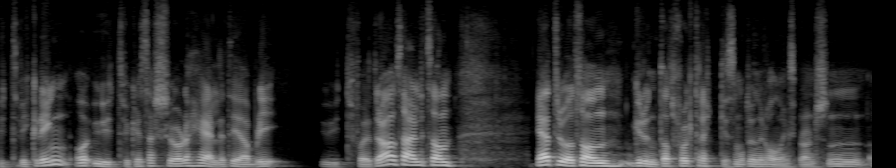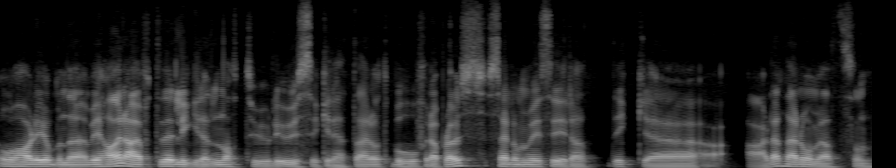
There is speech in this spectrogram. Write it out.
utvikling. Å utvikle seg sjøl og hele tida bli utfordra. Så er det litt sånn Jeg tror at sånn grunnen til at folk trekkes mot underholdningsbransjen og har de jobbene vi har, er at det ligger en naturlig usikkerhet der og et behov for applaus. Selv om vi sier at det ikke er det. Det er noe med at sånn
